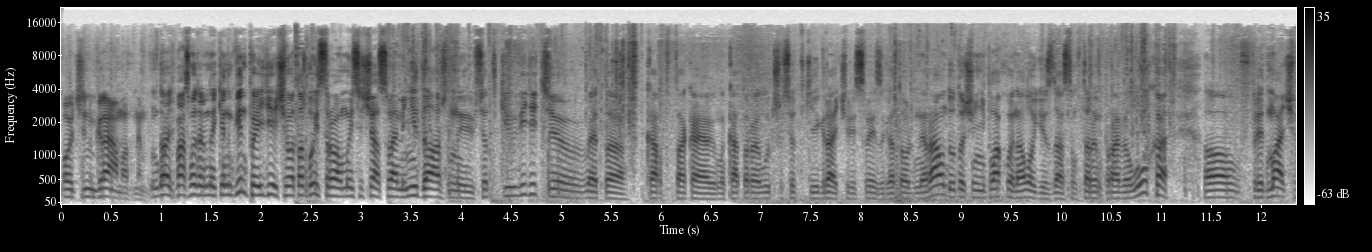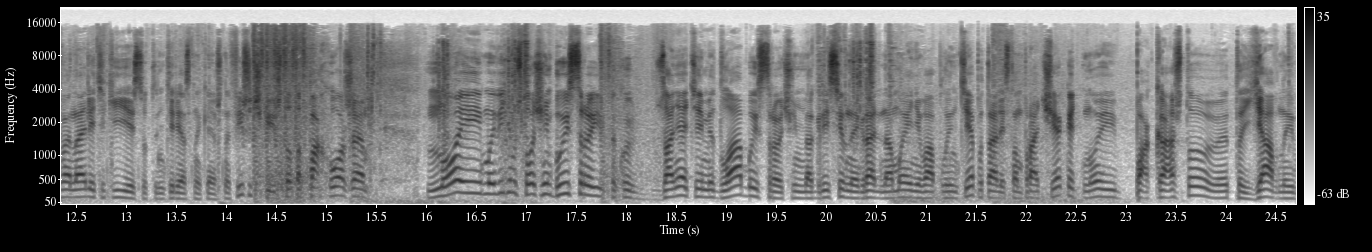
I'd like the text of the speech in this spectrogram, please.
очень грамотным. Ну, давайте посмотрим на Кингвин. По идее, чего-то быстрого мы сейчас с вами не должны все-таки увидеть. Э, Это карта такая, на которой лучше все-таки играть через свои заготовленные раунды. Вот очень неплохой налоги с Дастом вторым правил уха. Э, В предматчевой аналитике есть тут интересные, конечно, фишечки и что-то похожее. Но и мы видим, что очень быстро, и такое занятие медла быстро, очень агрессивно играли на мейне в апленте, пытались там прочекать, но и пока что это явный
